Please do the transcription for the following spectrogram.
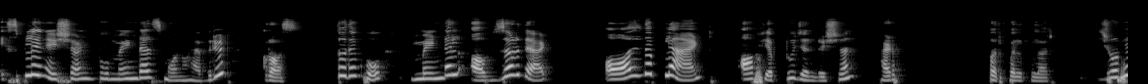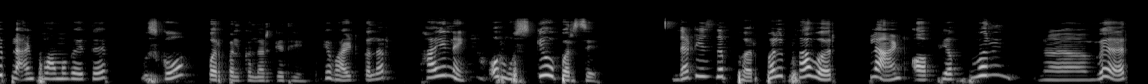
explanation to Mendel's monohybrid cross तो देखो Mendel observe that all the plant of F two generation had purple colour जो भी प्लांट फॉर्म हो गए थे, उसको पर्पल कलर के थे। ओके व्हाइट कलर था ही नहीं। और उसके ऊपर से that is the purple flower plant of F one were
